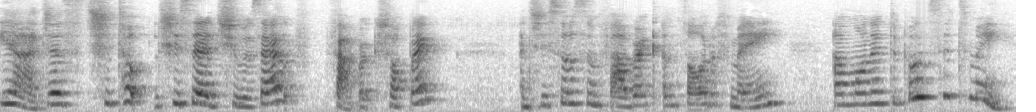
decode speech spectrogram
yeah just she took she said she was out fabric shopping and she saw some fabric and thought of me and wanted to post it to me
